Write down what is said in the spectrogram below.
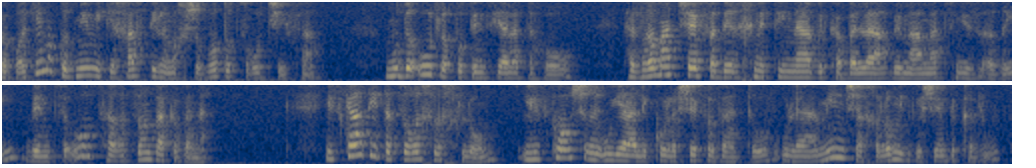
בפרקים הקודמים התייחסתי למחשבות אוצרות שפע, מודעות לפוטנציאל הטהור, הזרמת שפע דרך נתינה וקבלה במאמץ מזערי, באמצעות הרצון והכוונה. הזכרתי את הצורך לחלום, לזכור שראויה לכל השפע והטוב, ולהאמין שהחלום מתגשם בקלות,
